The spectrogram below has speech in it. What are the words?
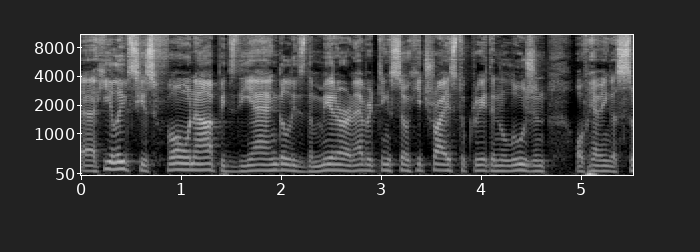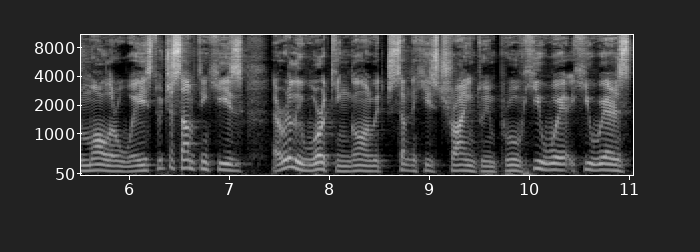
uh, he lifts his phone up, it's the angle, it's the mirror and everything, so he tries to create an illusion of having a smaller waist, which is something he's uh, really working on, which is something he's trying to improve. He, wear, he wears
